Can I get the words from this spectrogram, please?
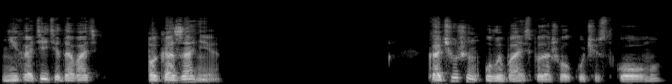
не хотите давать показания? Качушин, улыбаясь, подошел к участковому,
